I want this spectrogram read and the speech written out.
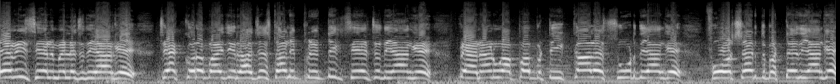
ਇਹ ਵੀ ਸੇਲ ਮੇਲੇ ਚ ਦਿਆਂਗੇ। ਚੈੱਕ ਕਰੋ ਬਾਈ ਜੀ, ਰਾਜਸਥਾਨੀ ਪ੍ਰਿੰਟਿੰਗ ਸੇਲ ਚ ਦਿਆਂਗੇ। ਭੈਣਾਂ ਨੂੰ ਆਪਾਂ ਬੁਟੀਕਾਂ ਵਾਲੇ ਸੂਟ ਦਿਆਂਗੇ ਫੋਰ ਸ਼ਰਟ ਦੁਪੱਟੇ ਦਿਆਂਗੇ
